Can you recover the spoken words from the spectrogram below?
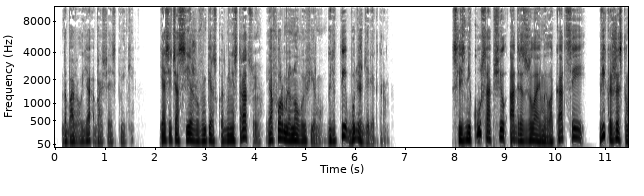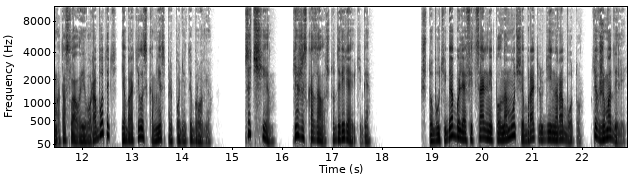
— добавил я, обращаясь к Вике. Я сейчас съезжу в имперскую администрацию и оформлю новую фирму, где ты будешь директором. Слизняку сообщил адрес желаемой локации, Вика жестом отослала его работать и обратилась ко мне с приподнятой бровью. «Зачем? Я же сказала, что доверяю тебе» чтобы у тебя были официальные полномочия брать людей на работу, тех же моделей.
